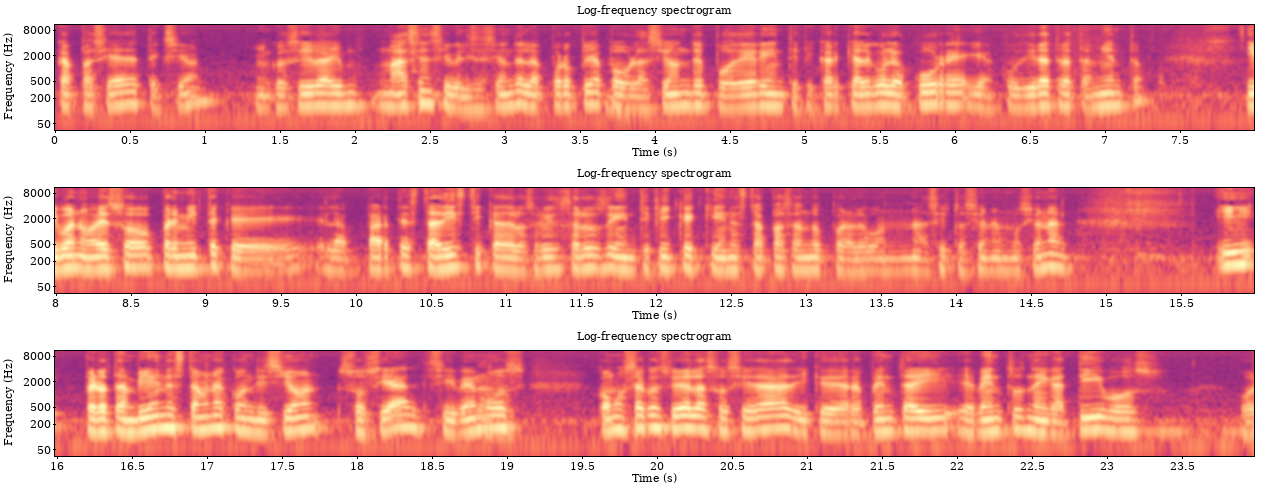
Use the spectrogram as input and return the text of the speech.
capacidad de detección, inclusive hay más sensibilización de la propia población de poder identificar que algo le ocurre y acudir a tratamiento. Y bueno, eso permite que la parte estadística de los servicios de salud identifique quién está pasando por alguna situación emocional. Y, pero también está una condición social. Si vemos cómo está construida la sociedad y que de repente hay eventos negativos, o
